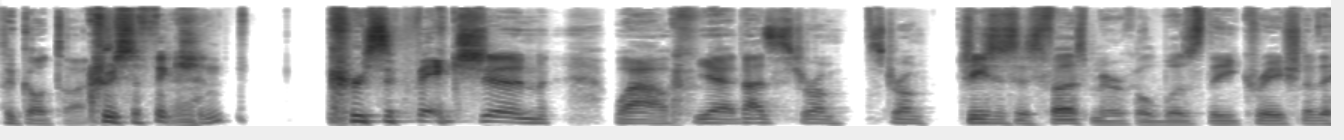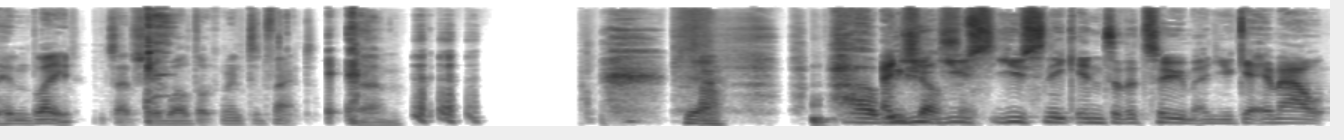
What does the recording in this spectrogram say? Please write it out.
The God Times. crucifixion. Crucifixion. Wow. Yeah, that's strong. Strong. Jesus' first miracle was the creation of the hidden blade. It's actually a well documented fact. Um, Yeah. Uh, we And you, shall you see. you sneak into the tomb and you get him out.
